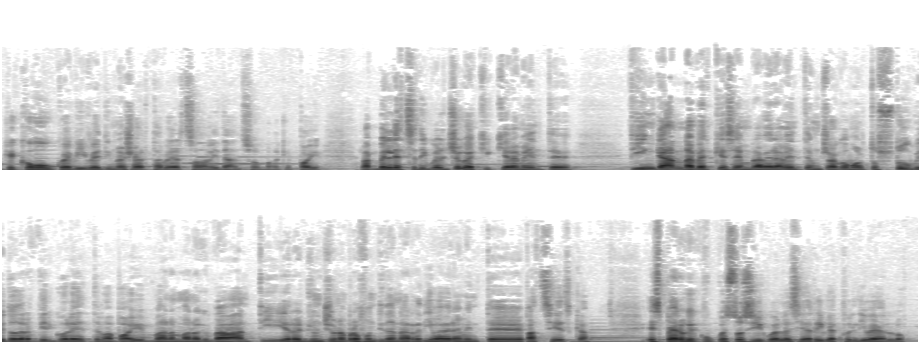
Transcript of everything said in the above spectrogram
che comunque vive di una certa personalità, insomma, che poi la bellezza di quel gioco è che chiaramente ti inganna perché sembra veramente un gioco molto stupido, tra virgolette, ma poi man mano che va avanti raggiunge una profondità narrativa veramente pazzesca. E spero che con questo sequel si arrivi a quel livello.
